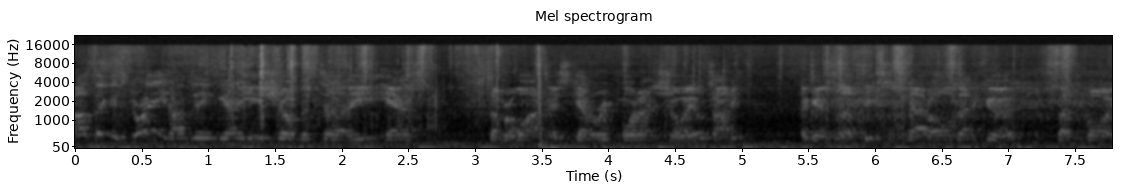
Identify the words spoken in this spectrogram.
I think it's great. I think uh, he showed that uh, he has, number one, a scanner report on Shohei Ohtani against lefties. Not all that good, but boy,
